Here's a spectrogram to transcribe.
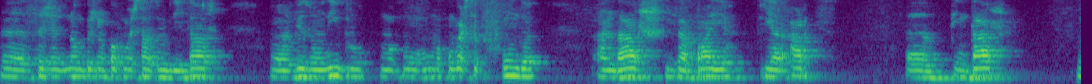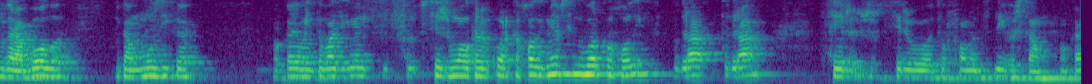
uh, seja não bebes um copo, mas estás a meditar, uh, vês um livro, uma, uma conversa profunda, andares, ir à praia, criar arte, uh, pintar, jogar a bola, jogar música, ok? Ou então basicamente seja um workaholic, mesmo sendo workaholic, poderá, poderá ser, ser a tua forma de diversão, ok?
